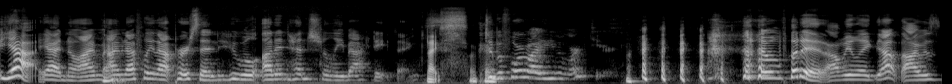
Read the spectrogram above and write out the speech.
Yeah, yeah, no, I'm, I'm definitely that person who will unintentionally backdate things. Nice. Okay. To before I even worked here. I will put it. I'll be like, yep, I was.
